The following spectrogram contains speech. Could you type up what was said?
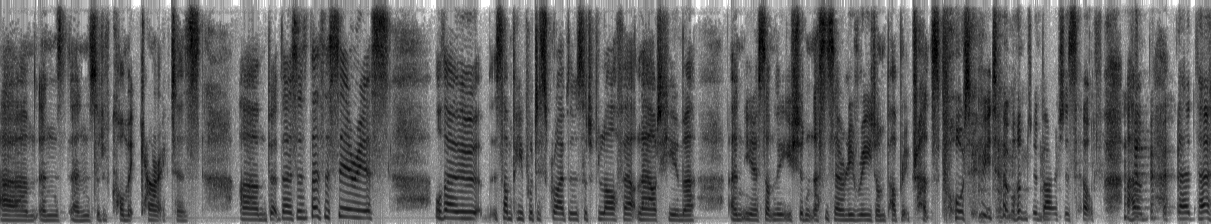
um, and and sort of comic characters um, but there's a there's a serious although some people describe them as sort of laugh out loud humour and you know something you shouldn't necessarily read on public transport if you don't want to embarrass yourself. Um, there, there,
